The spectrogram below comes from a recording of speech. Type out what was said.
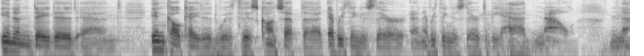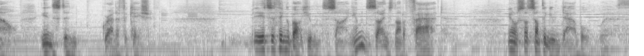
inundated and inculcated with this concept that everything is there and everything is there to be had now. Now. Instant gratification. It's the thing about human design. Human design is not a fad. You know, it's not something you dabble with.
